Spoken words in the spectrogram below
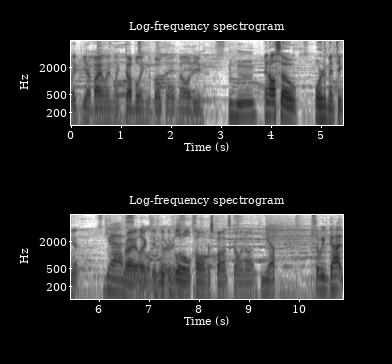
like yeah, violin like doubling the vocal melody, mm-hmm. and also ornamenting it, Yes. right? a Like little in, in little call and response going on. Yep. So we've got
